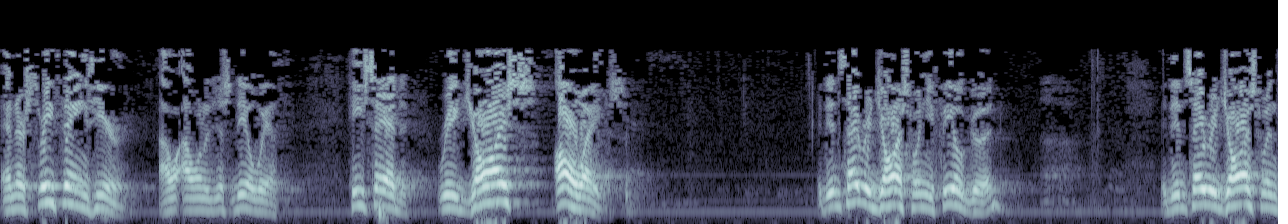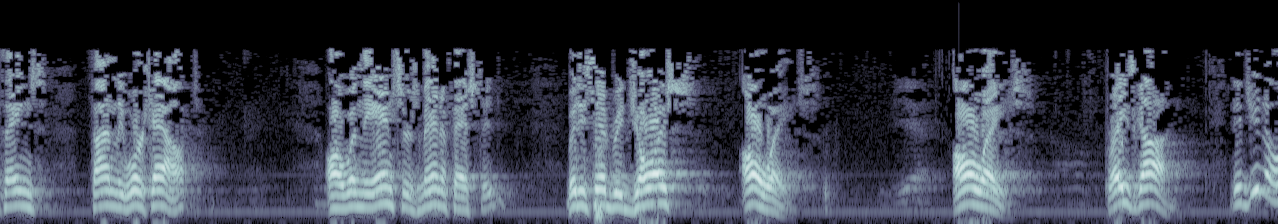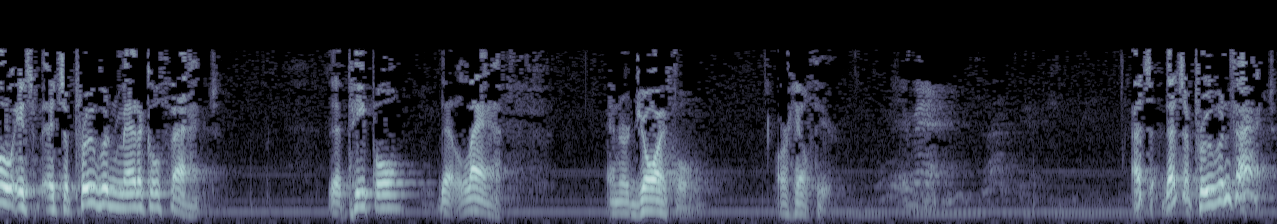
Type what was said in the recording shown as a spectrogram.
And there's three things here I, I want to just deal with. He said, rejoice always. It didn't say rejoice when you feel good. It didn't say rejoice when things finally work out or when the answer's manifested. But he said rejoice always. Yeah. Always. Praise God. Did you know it's, it's a proven medical fact that people that laugh and are joyful are healthier? Amen. That's, that's a proven fact.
